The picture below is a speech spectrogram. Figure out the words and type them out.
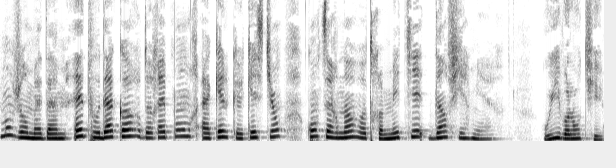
Bonjour madame, êtes-vous d'accord de répondre à quelques questions concernant votre métier d'infirmière? Oui, volontiers.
